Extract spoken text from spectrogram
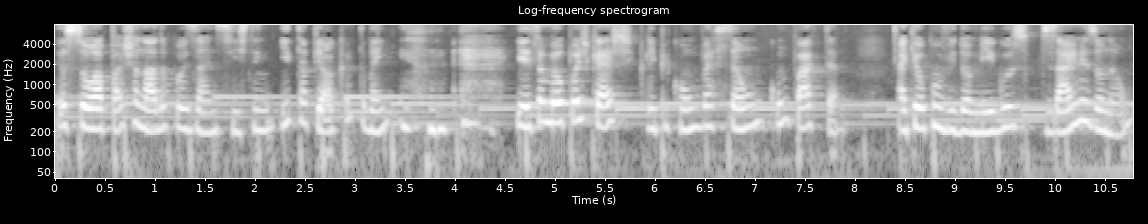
Eu sou apaixonada por design system e tapioca também. e esse é o meu podcast, Clipe com versão compacta. Aqui eu convido amigos, designers ou não,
